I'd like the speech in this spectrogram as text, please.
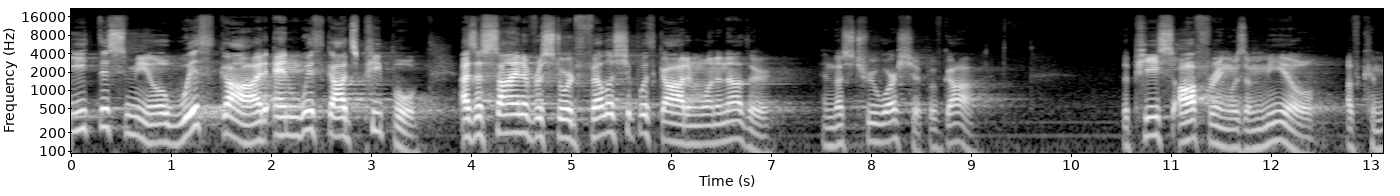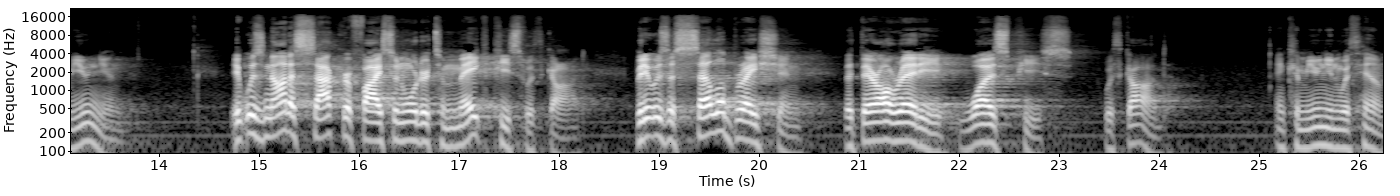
eat this meal with God and with God's people as a sign of restored fellowship with God and one another and thus true worship of God. The peace offering was a meal of communion. It was not a sacrifice in order to make peace with God, but it was a celebration that there already was peace with God and communion with Him.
